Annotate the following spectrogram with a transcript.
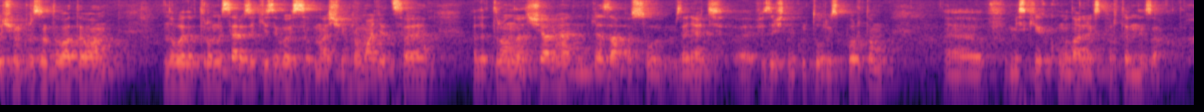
Хочемо презентувати вам новий електронний сервіс, який з'явився в нашій громаді. Це електронна черга для запису занять е, фізичною культурою і спортом е, в міських комунальних спортивних закладах.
